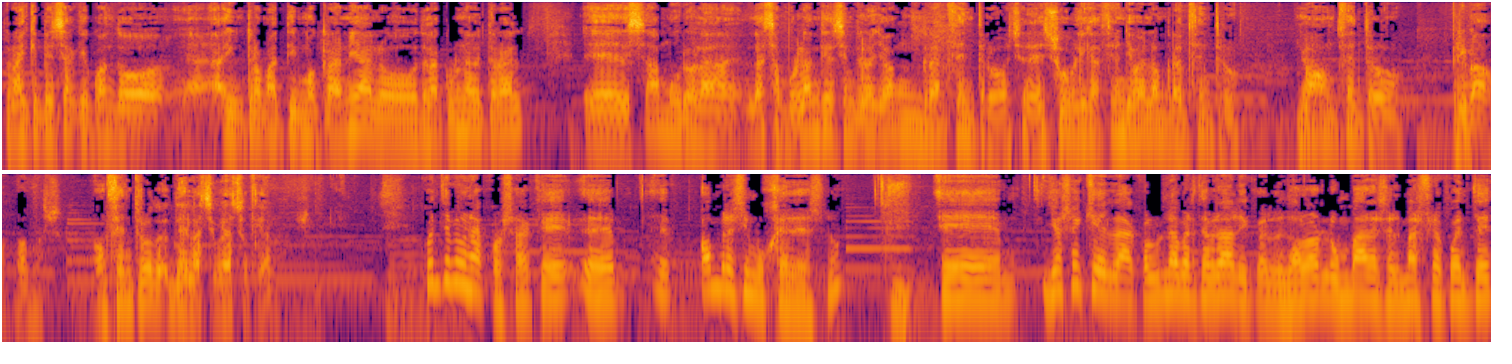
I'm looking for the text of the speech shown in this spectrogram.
Pero hay que pensar que cuando hay un traumatismo craneal o de la columna vertebral, el SAMUR o la- las ambulancias siempre lo llevan a un gran centro, es su obligación llevarlo a un gran centro, no a un centro privado, vamos, a un centro de la seguridad social. Cuénteme una cosa, que eh, eh, hombres y mujeres, ¿no? Eh, yo sé que la columna vertebral y el dolor lumbar es el más frecuente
